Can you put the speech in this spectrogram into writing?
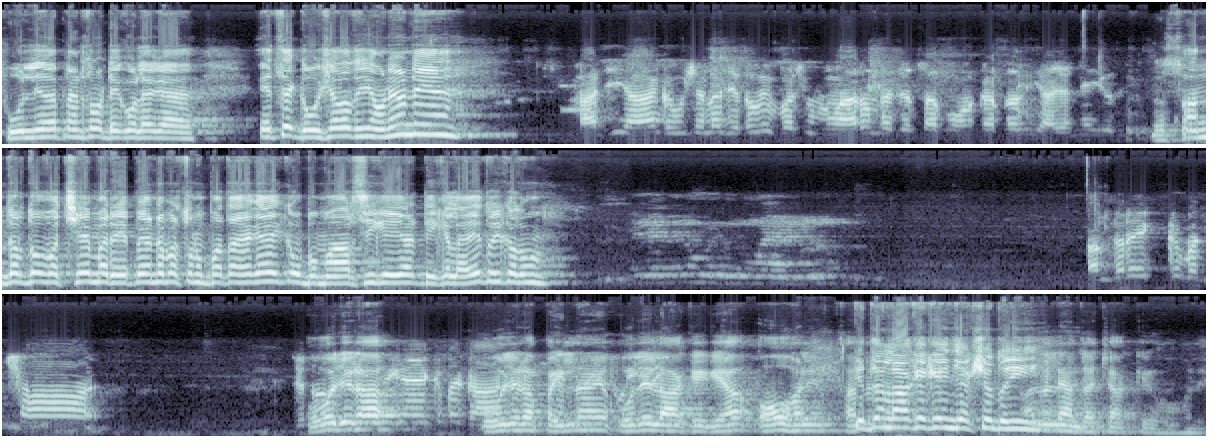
ਫੁੱਲੇ ਦਾ ਪਿੰਡ ਤੁਹਾਡੇ ਕੋਲ ਹੈਗਾ। ਇੱਥੇ ਗਊਸ਼ਾਲਾ ਤੁਸੀਂ ਆਉਣੇ ਹੁੰਦੇ ਆ? ਹਾਂਜੀ ਹਾਂ ਗਊਸ਼ਾਲਾ ਜਦੋਂ ਵੀ ਪਸ਼ੂ ਬਿਮਾਰ ਹੁੰਦਾ ਜੱਸਾ ਫੋਨ ਕਰਦਾ ਸੀ ਆ ਜਾਂਦੇ ਜੀ ਉਹਦੇ ਅੰਦਰ ਦੋ ਬੱਚੇ ਮਰੇ ਪਏ ਨੇ ਪਰ ਤੁਹਾਨੂੰ ਪਤਾ ਹੈਗਾ ਕਿ ਉਹ ਬਿਮਾਰ ਸੀਗੇ ਜਾਂ ਟੀਕੇ ਲਾਏ ਤੁਸੀਂ ਕਦੋਂ? ਅੰਦਰ ਇੱਕ ਬੱਚਾ ਉਹ ਜਿਹੜਾ ਸੀਗਾ, ਇੱਕ ਤਾਂ ਗਾਂ ਉਹ ਜਿਹੜਾ ਪਹਿਲਾਂ ਹੈ, ਉਹਦੇ ਲਾ ਕੇ ਗਿਆ ਉਹ ਹਲੇ ਕਿੱਦਾਂ ਲਾ ਕੇ ਗਏ ਇੰਜੈਕਸ਼ਨ ਤੁਸੀਂ? ਲਿਆਂਦਾ ਚੱਕ ਕੇ ਉਹ ਹਲੇ।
